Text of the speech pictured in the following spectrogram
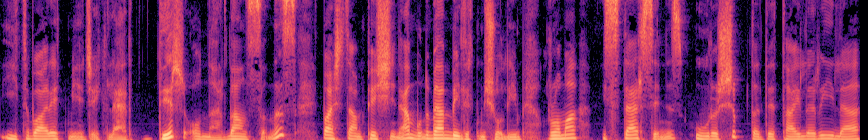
itibar etmeyeceklerdir onlardansanız baştan peşinen bunu ben belirtmiş olayım. Roma isterseniz uğraşıp da detaylarıyla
